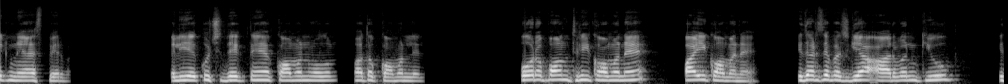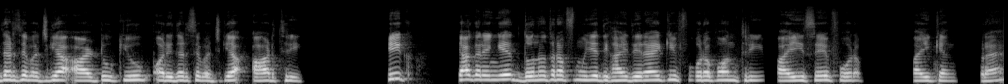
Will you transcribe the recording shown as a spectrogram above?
एक नया स्पेयर चलिए कुछ देखते हैं कॉमन होगा तो कॉमन ले फोर अपॉन थ्री कॉमन है पाई कॉमन है। इधर से बच गया आर वन क्यूब इधर से बच गया आर टू क्यूब और इधर से बच गया आर थ्री ठीक, क्या करेंगे? दोनों तरफ़ मुझे दिखाई दे रहा है कि फोर अपॉन थ्री पाई से फोर पाई कैंसिल हो रहा है।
